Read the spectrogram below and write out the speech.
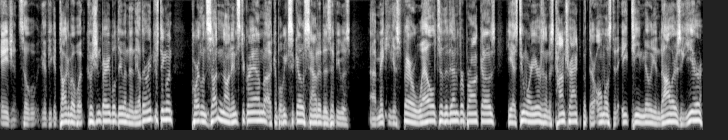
agent. So if you could talk about what Cushenberry will do, and then the other interesting one, Courtland Sutton on Instagram a couple weeks ago sounded as if he was uh, making his farewell to the Denver Broncos. He has two more years on his contract, but they're almost at $18 million a year.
